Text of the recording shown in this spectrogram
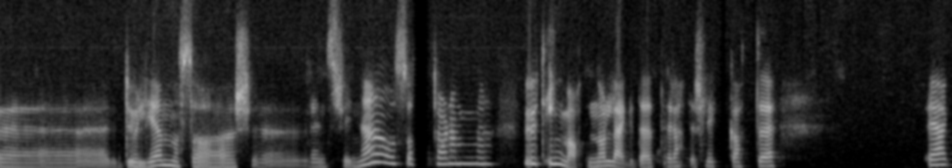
eh, duljen og så sk- reinskinnet, og så tar de ut innmaten og legger det til rette slik at eh, jeg,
